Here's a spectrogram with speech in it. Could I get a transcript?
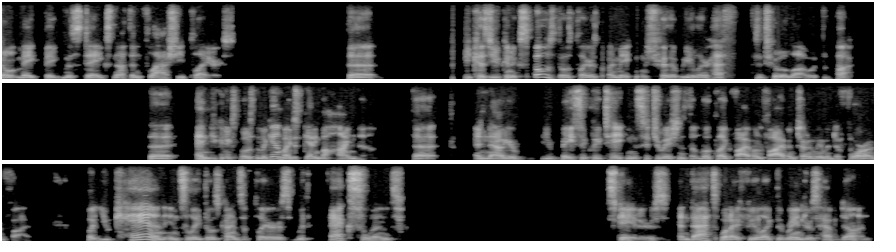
don't make big mistakes, nothing flashy players. The because you can expose those players by making sure that Wheeler has to do a lot with the puck. The and you can expose them again by just getting behind them. The and now you're you're basically taking situations that look like five on five and turning them into four on five. But you can insulate those kinds of players with excellent skaters, and that's what I feel like the Rangers have done.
